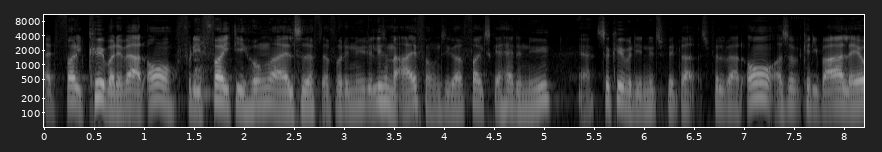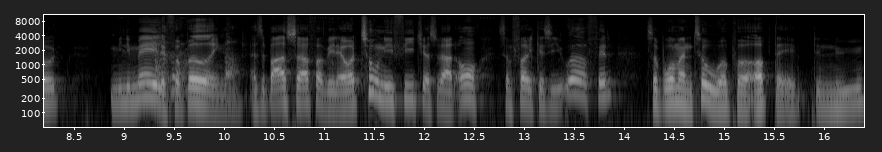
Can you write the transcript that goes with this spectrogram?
at folk køber det hvert år, fordi folk de hungrer altid efter at få det nye. Det er ligesom med iPhones, ikke? Folk skal have det nye. Ja. Så køber de et nyt spil, hver, spil hvert år, og så kan de bare lave minimale forbedringer. Altså bare sørge for, at vi laver to nye features hvert år, som folk kan sige, wow, fedt. Så bruger man to uger på at opdage det nye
